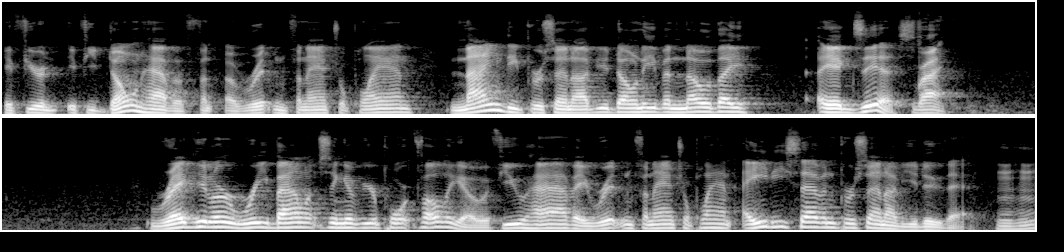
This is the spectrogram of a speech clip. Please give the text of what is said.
if you're if you don't have a, a written financial plan, ninety percent of you don't even know they exist. Right. Regular rebalancing of your portfolio. If you have a written financial plan, eighty-seven percent of you do that. Mm-hmm.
